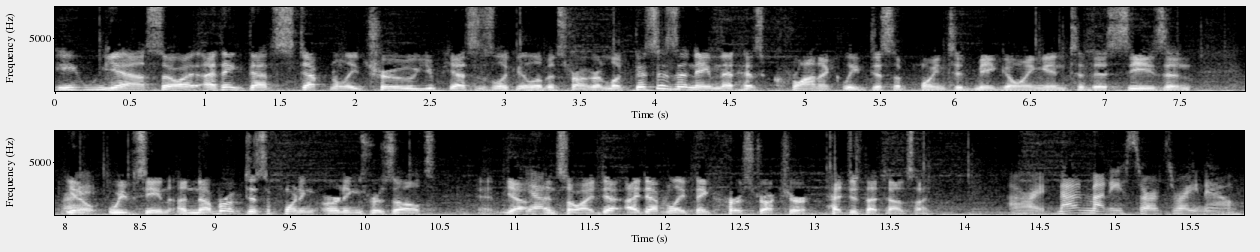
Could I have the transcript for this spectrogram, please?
Yeah, so I, I, think that's definitely true. UPS is looking a little bit stronger. Look, this is a name that has chronically disappointed me going into this season. Right. You know, we've seen a number of disappointing earnings results, and yeah, yep. and so I, de- I definitely think her structure hedges that downside. All right, Mad Money starts right now.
